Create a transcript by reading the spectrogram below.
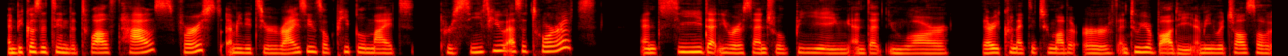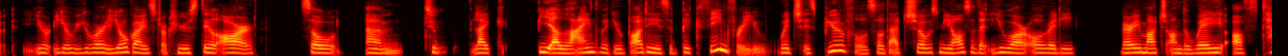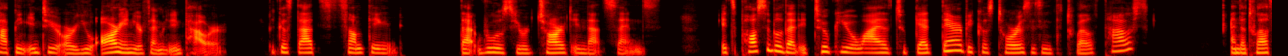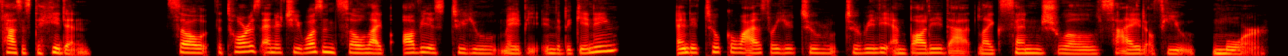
And because it's in the 12th house first, I mean, it's your rising, so people might perceive you as a Taurus and see that you're a central being and that you are very connected to Mother Earth and to your body. I mean, which also you're you you were a yoga instructor, you still are. So um to like be aligned with your body is a big theme for you, which is beautiful. So that shows me also that you are already very much on the way of tapping into or you are in your feminine power, because that's something that rules your chart in that sense it's possible that it took you a while to get there because Taurus is in the 12th house and the 12th house is the hidden. So the Taurus energy wasn't so like obvious to you maybe in the beginning and it took a while for you to to really embody that like sensual side of you more.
